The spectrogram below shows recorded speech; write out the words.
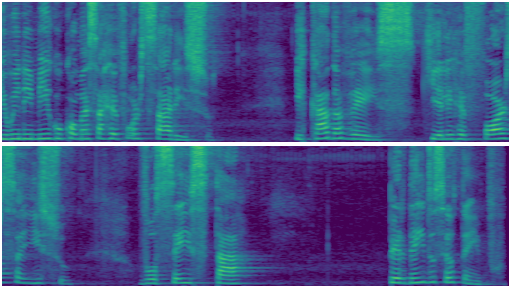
E o inimigo começa a reforçar isso. E cada vez que ele reforça isso, você está perdendo seu tempo.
